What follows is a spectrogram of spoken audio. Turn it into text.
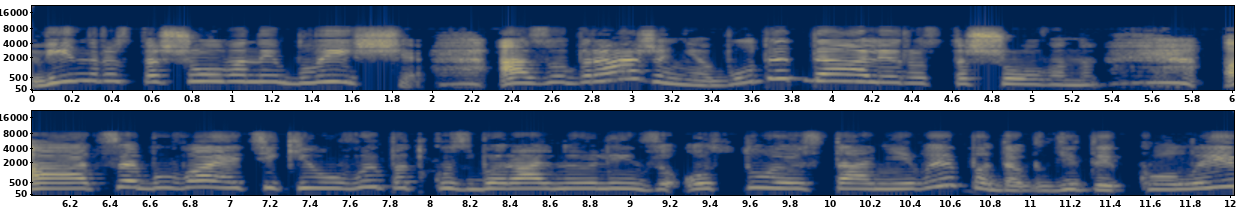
він розташований ближче, а зображення буде далі розташовано. А це буває тільки у випадку збиральної лінзи. Ось той останній випадок, діти, коли.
